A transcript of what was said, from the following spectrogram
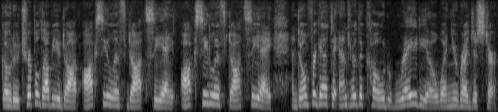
go to www.oxylift.ca, oxylift.ca, and don't forget to enter the code RADIO when you register.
